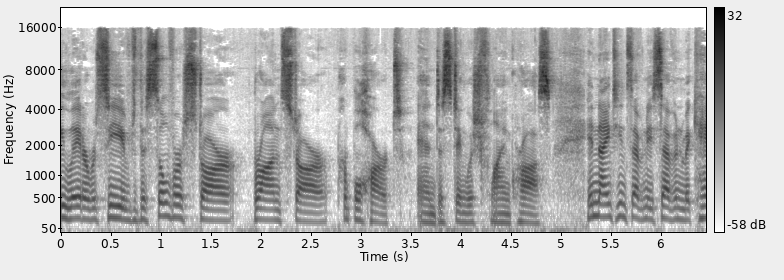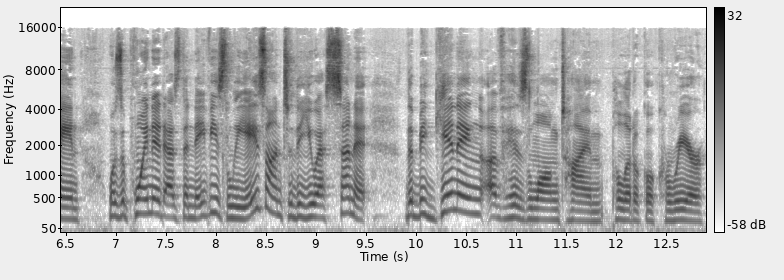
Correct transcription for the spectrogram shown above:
He later received the Silver Star, Bronze Star, Purple Heart, and Distinguished Flying Cross. In 1977, McCain was appointed as the Navy's liaison to the U.S. Senate, the beginning of his longtime political career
